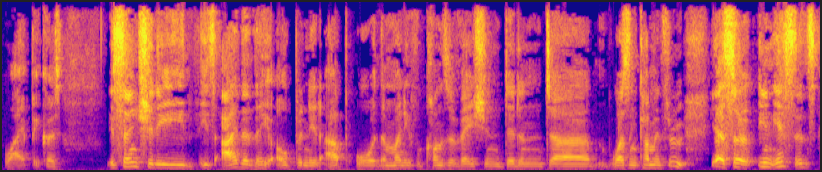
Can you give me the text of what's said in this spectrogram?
Why? Because essentially, it's either they opened it up or the money for conservation didn't uh, wasn't coming through. Yeah. So in essence,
